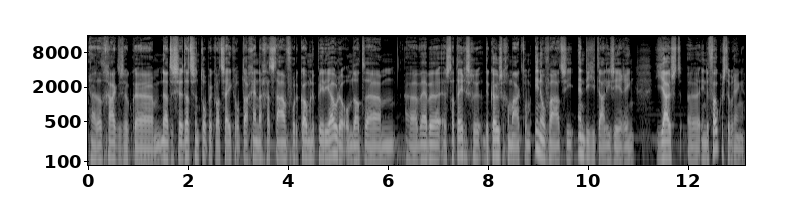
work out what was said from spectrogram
Ja, dat ga ik dus ook. ehm, dat, is, eh, dat is een topic wat zeker op de agenda gaat staan voor de komende periode. Omdat ehm, eh, we hebben strategisch de keuze gemaakt om innovatie en digitalisering juist eh, in de focus te brengen.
